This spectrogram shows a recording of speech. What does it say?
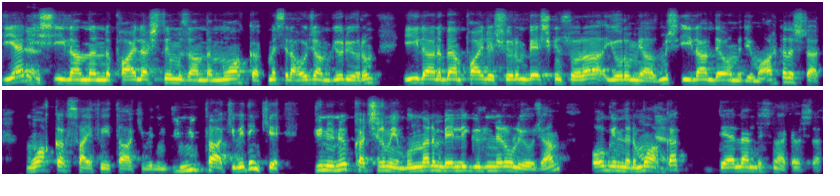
Diğer Evet. iş ilanlarını paylaştığımız anda muhakkak mesela hocam görüyorum ilanı ben paylaşıyorum 5 gün sonra yorum yazmış ilan devam ediyor mu? Arkadaşlar muhakkak sayfayı takip edin. Günlük takip edin ki gününü kaçırmayın. Bunların belli günleri oluyor hocam. O günleri muhakkak değerlendirsin arkadaşlar.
